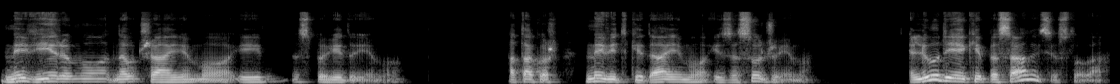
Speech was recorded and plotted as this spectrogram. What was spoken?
Ми віримо, навчаємо і сповідуємо, а також ми відкидаємо і засуджуємо. Люди, які писали ці слова,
